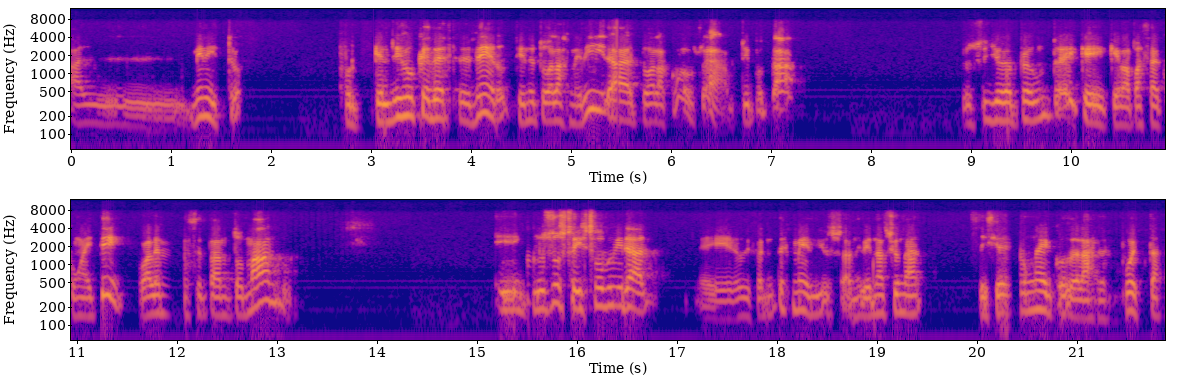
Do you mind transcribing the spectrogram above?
al ministro, porque él dijo que desde enero tiene todas las medidas, todas las cosas, o sea, un tipo está. Entonces yo le pregunté qué, qué va a pasar con Haití, cuáles se están tomando. E incluso se hizo viral eh, los diferentes medios a nivel nacional se hicieron eco de las respuestas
